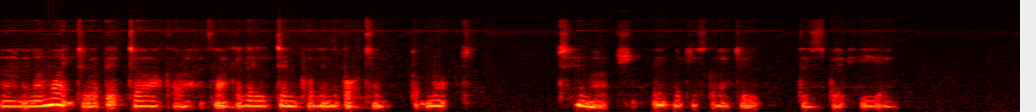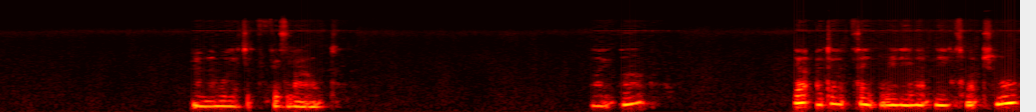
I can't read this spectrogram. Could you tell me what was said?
And then I might do a bit darker, it's like a little dimple in the bottom, but not too much. I think we're just going to do this bit here and then we'll let it fizzle out like that. Yeah, I don't think really that needs much more.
